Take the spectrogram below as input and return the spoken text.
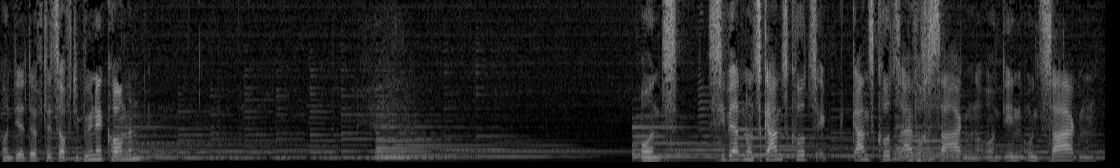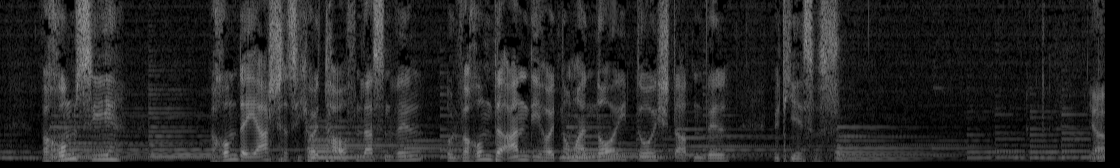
Und ihr dürft jetzt auf die Bühne kommen. Und sie werden uns ganz kurz, ganz kurz einfach sagen und in uns sagen, warum sie, warum der Jascha sich heute taufen lassen will und warum der Andi heute nochmal neu durchstarten will mit Jesus. Ja,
